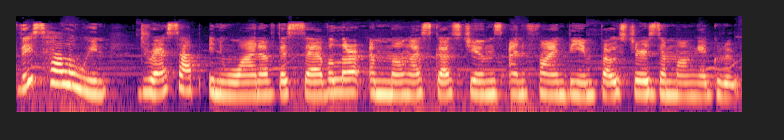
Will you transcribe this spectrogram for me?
This Halloween, dress up in one of the several Among Us costumes and find the imposters among a group.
